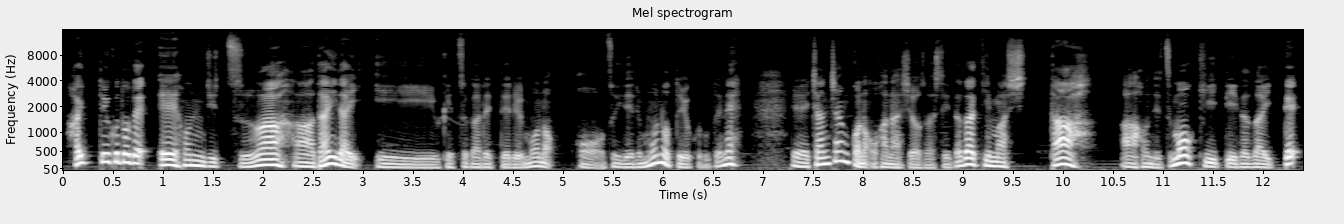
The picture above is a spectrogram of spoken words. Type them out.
はい。ということで、えー、本日は、代々、受け継がれているもの、継いでいるものということでね、えー、ちゃんちゃんこのお話をさせていただきました。あ本日も聞いていただいて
